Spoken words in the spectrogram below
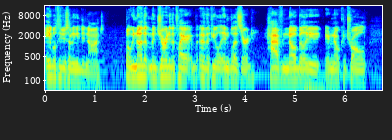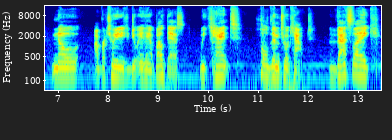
able to do something and did not, but we know that majority of the player, of the people in Blizzard have no ability no control, no opportunity to do anything about this, we can't hold them to account. That's like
